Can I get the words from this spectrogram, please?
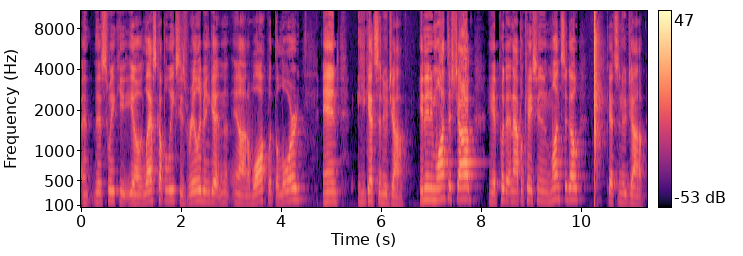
and this week, you know, last couple weeks, he's really been getting on a walk with the Lord, and he gets a new job. He didn't even want this job. He had put an application in months ago, gets a new job.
